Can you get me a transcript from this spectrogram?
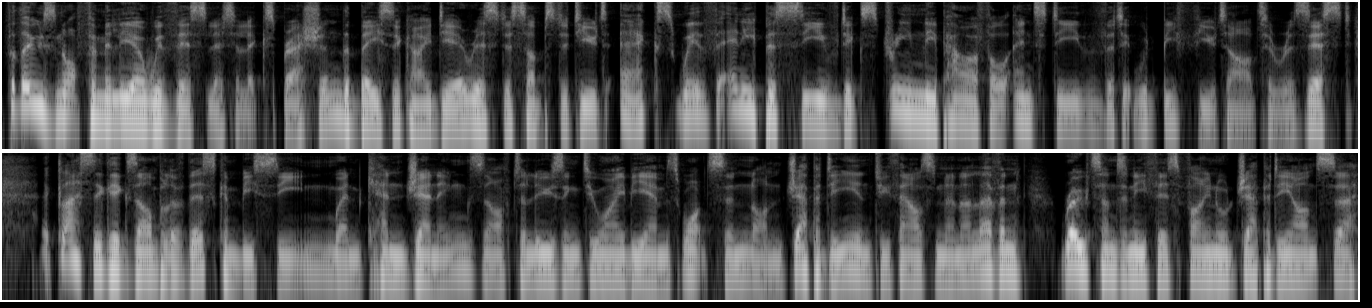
For those not familiar with this little expression, the basic idea is to substitute X with any perceived extremely powerful entity that it would be futile to resist. A classic example of this can be seen when Ken Jennings, after losing to IBM's Watson on Jeopardy in 2011, wrote underneath his final Jeopardy answer,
